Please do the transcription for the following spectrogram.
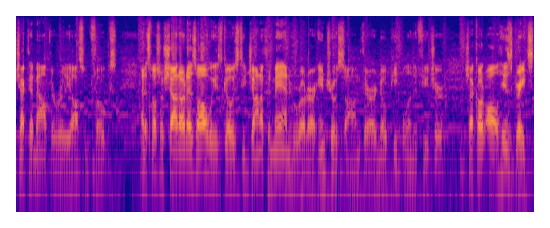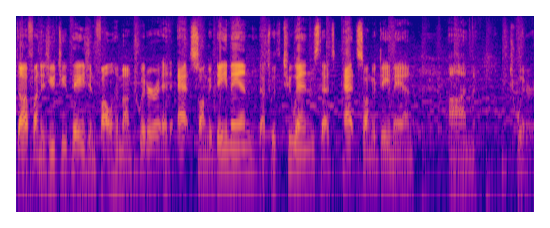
Check them out. They're really awesome folks. And a special shout out, as always, goes to Jonathan Mann, who wrote our intro song, There Are No People in the Future. Check out all his great stuff on his YouTube page and follow him on Twitter at, at Song. That's with two N's. That's at Song on Twitter.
